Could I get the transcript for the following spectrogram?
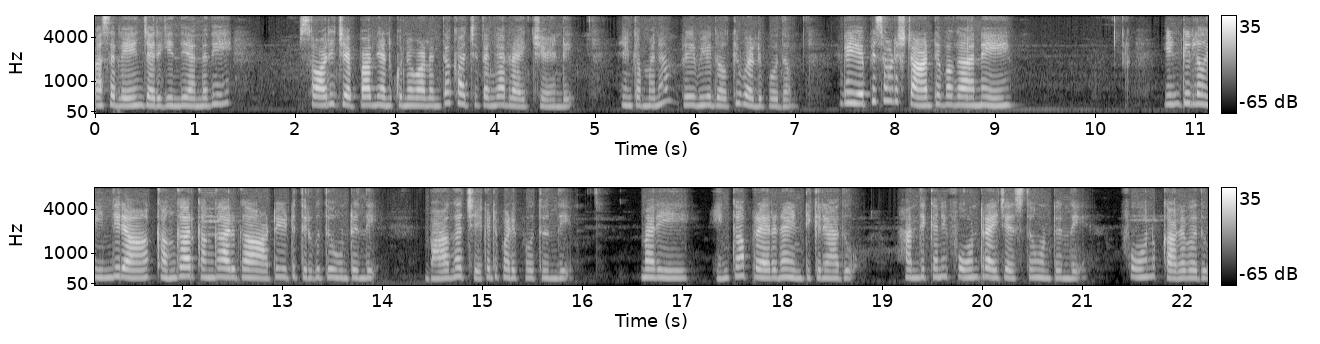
అసలు ఏం జరిగింది అన్నది సారీ చెప్పాలి అనుకున్న వాళ్ళంతా ఖచ్చితంగా లైక్ చేయండి. ఇంకా మనం రివ్యూలోకి వెళ్ళిపోదాం. ఇంకా ఎపిసోడ్ స్టార్ట్ అవ్వగానే ఇంటిలో ఇందిర కంగారు కంగారుగా అటు ఇటు తిరుగుతూ ఉంటుంది. బాగా చీకటి పడిపోతుంది. మరి ఇంకా ప్రేరణ ఇంటికి రాదు. అందుకని ఫోన్ ట్రై చేస్తూ ఉంటుంది. ఫోన్ కలవదు.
